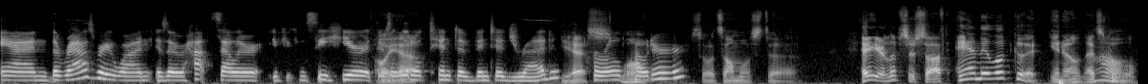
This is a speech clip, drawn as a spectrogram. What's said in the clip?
And the raspberry one is a hot seller. If you can see here, there's Oh, yeah. a little tint of vintage red Yes. pearl Wow. powder. So it's almost. Uh, hey, your lips are soft and they look good. You know that's Wow. cool.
